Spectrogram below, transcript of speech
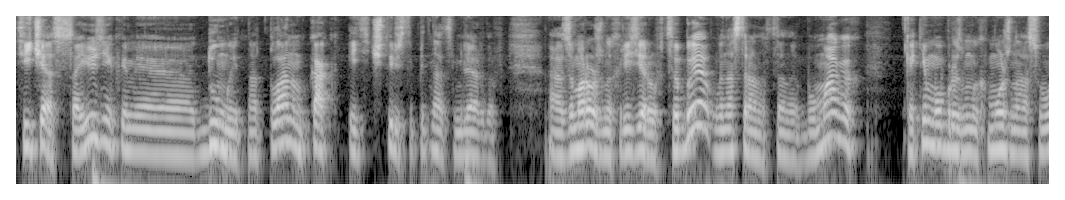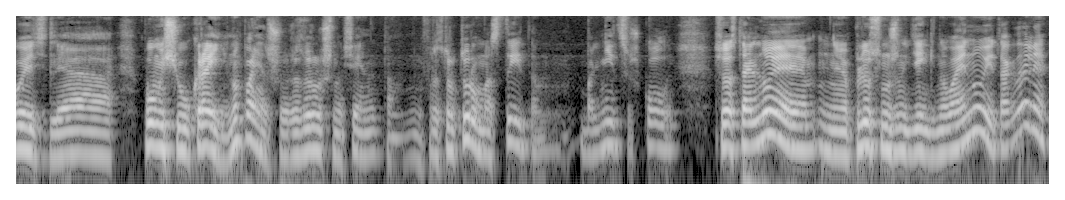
сейчас с союзниками думает над планом, как эти 415 миллиардов а, замороженных резервов ЦБ в иностранных ценных бумагах, каким образом их можно освоить для помощи Украине. Ну, понятно, что разрушена вся там, инфраструктура, мосты, там, больницы, школы, все остальное, плюс нужны деньги на войну и так далее.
